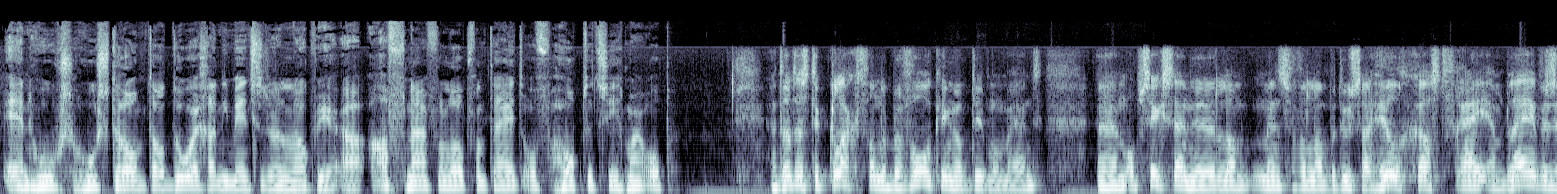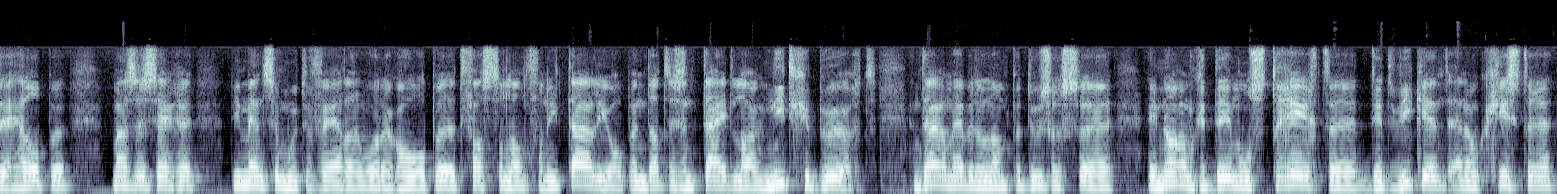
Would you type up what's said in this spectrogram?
En hoe, hoe stroomt dat door? Gaan die mensen er dan ook weer af na verloop van tijd of hoopt het zich maar op? En dat is de klacht van de bevolking op dit moment. Um, op zich zijn de mensen van Lampedusa heel gastvrij en blijven ze helpen. Maar ze zeggen, die mensen moeten verder worden geholpen het vasteland van Italië op. En dat is een tijd lang niet gebeurd. En daarom hebben de Lampedusers uh, enorm gedemonstreerd uh, dit weekend en ook gisteren.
